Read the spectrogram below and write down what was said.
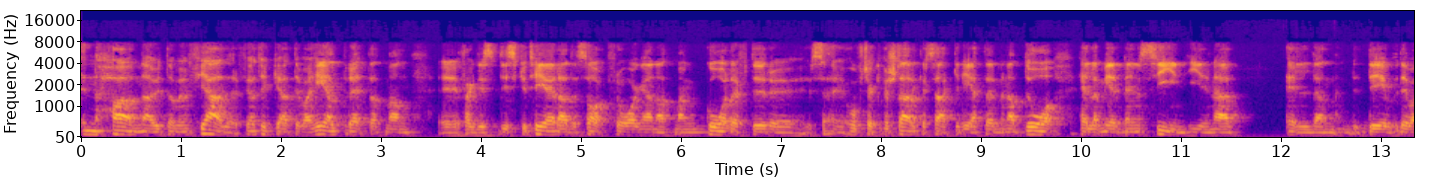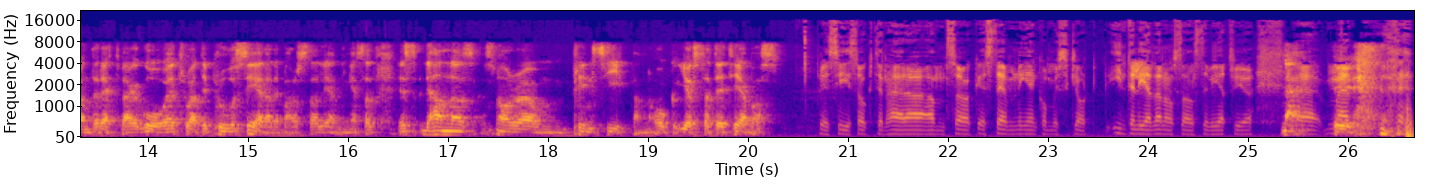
en höna utav en fjäder. För jag tycker att det var helt rätt att man eh, faktiskt diskuterade sakfrågan, att man går efter eh, och försöker förstärka säkerheten. Men att då hälla mer bensin i den här elden, det, det var inte rätt väg att gå. Och jag tror att det provocerade Barca-ledningen. Så det, det handlar snarare om principen och just att det är Tebas. Precis, och den här ansök stämningen kommer såklart inte leda någonstans, det vet vi ju. Nej, eh, men det...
